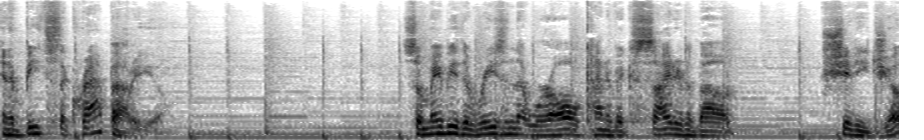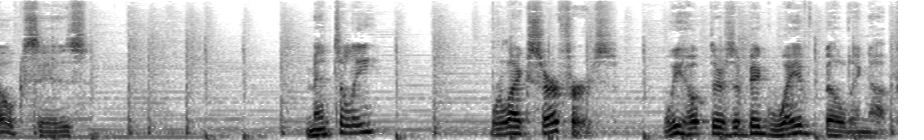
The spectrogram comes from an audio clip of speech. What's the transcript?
And it beats the crap out of you. So maybe the reason that we're all kind of excited about shitty jokes is mentally, we're like surfers. We hope there's a big wave building up.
